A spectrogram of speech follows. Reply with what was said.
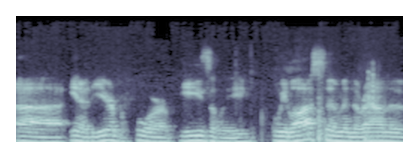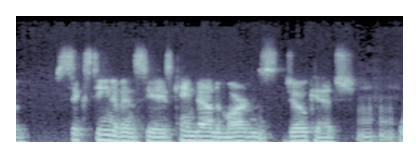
uh, you know, the year before easily. We lost them in the round of 16 of NCAs. Came down to Martins Jokic Mm-hmm.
